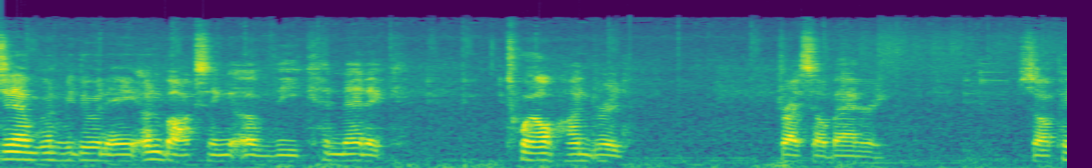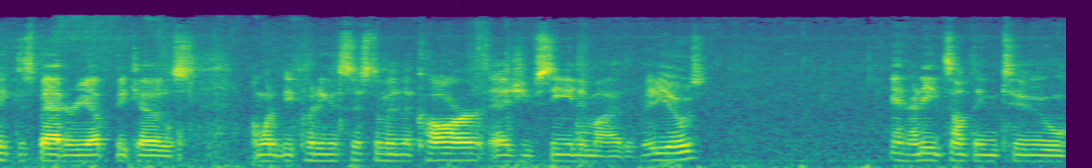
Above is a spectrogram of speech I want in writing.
Today I'm going to be doing a unboxing of the Kinetik 1200 dry cell battery. So I picked this battery up because I'm going to be putting a system in the car as you've seen in my other videos. And I need something to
